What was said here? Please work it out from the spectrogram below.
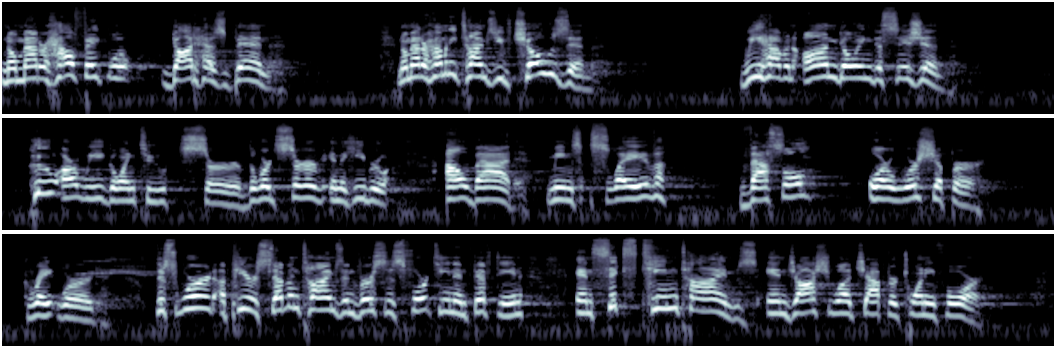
No matter how faithful God has been, no matter how many times you've chosen, we have an ongoing decision. Who are we going to serve? The word serve in the Hebrew, albad, means slave, vassal, or worshiper. Great word. This word appears seven times in verses 14 and 15 and 16 times in Joshua chapter 24.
